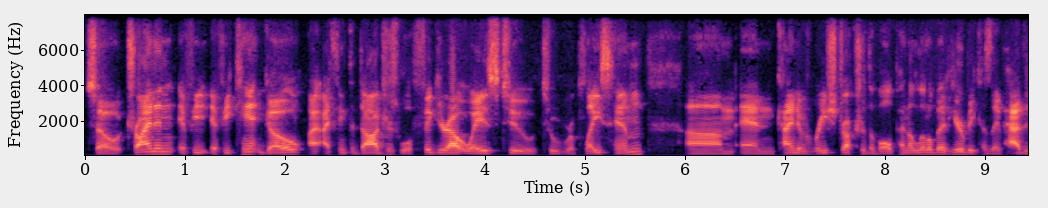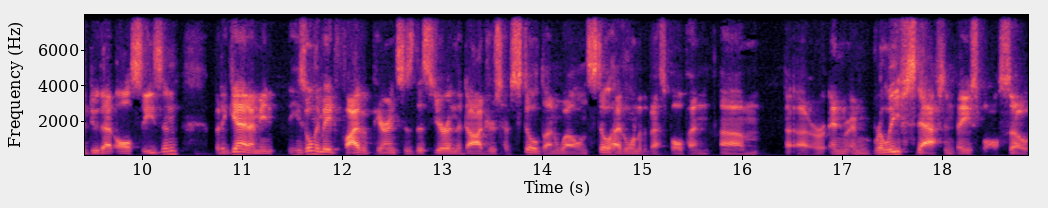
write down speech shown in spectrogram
So Treinen, if he if he can't go, I, I think the Dodgers will figure out ways to to replace him um, and kind of restructure the bullpen a little bit here because they've had to do that all season. But again, I mean, he's only made five appearances this year, and the Dodgers have still done well and still had one of the best bullpen um, uh, or, and, and, relief staffs in baseball. So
